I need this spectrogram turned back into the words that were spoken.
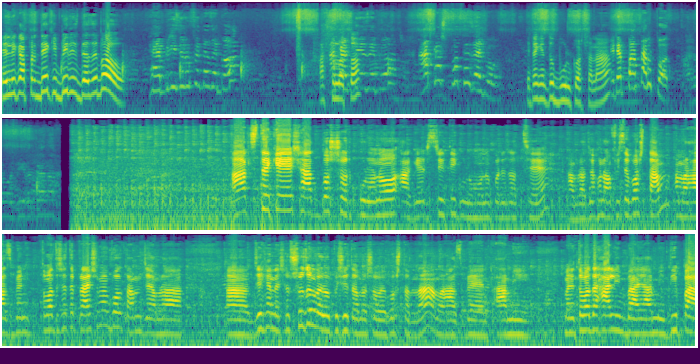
হেলিকপ্টার দিয়ে কি ব্রিজ দিয়ে যাব হ্যাঁ উপরে দিয়ে যাব আসলে তো। আকাশ পথে যাব এটা কিন্তু ভুল করছে না। এটা পাতাল পথ। আজ থেকে সাত বছর পুরনো আগের স্মৃতিগুলো মনে পড়ে যাচ্ছে। আমরা যখন অফিসে বসতাম, আমার হাজব্যান্ড তোমাদের সাথে প্রায় সময় বলতাম যে আমরা যেখানে সুজন ভাইয়ের অফিসে তো আমরা সবাই বসতাম না। আমার হাজব্যান্ড আমি মানে তোমাদের হালিম ভাই, আমি, দীপা,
